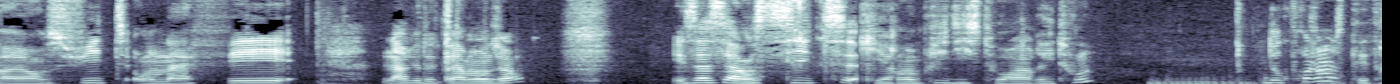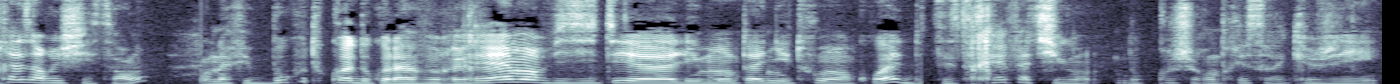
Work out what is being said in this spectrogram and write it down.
Euh, ensuite on a fait l'arc de Kamandjan. Et ça c'est un site qui est rempli d'histoire et tout. Donc franchement c'était très enrichissant. On a fait beaucoup de quad, donc on a vraiment visité euh, les montagnes et tout en quad. C'est très fatigant. Donc quand je suis rentrée, c'est vrai que j'ai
